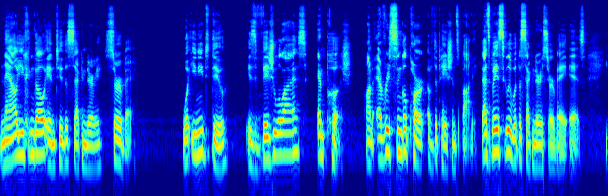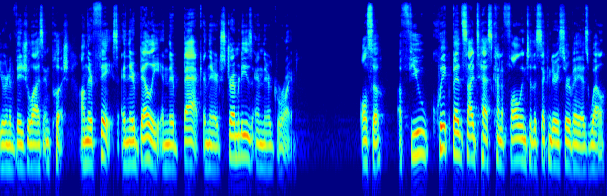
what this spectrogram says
now you can go into the secondary survey. What you need to do is visualize and push on every single part of the patient's body. That's basically what the secondary survey is. You're going to visualize and push on their face and their belly and their back and their extremities and their groin. Also, a few quick bedside tests kind of fall into the secondary survey as well.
